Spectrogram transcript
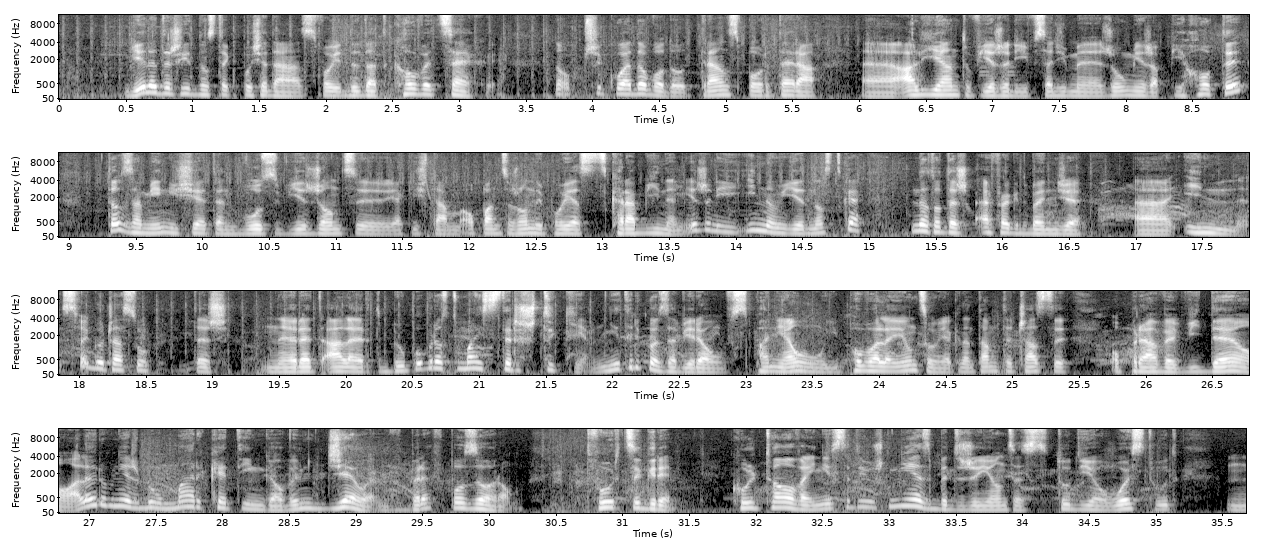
Wiele też jednostek posiada swoje dodatkowe cechy, no, przykładowo do transportera e, aliantów, jeżeli wsadzimy żołnierza piechoty, to zamieni się ten wóz wjeżdżący jakiś tam opancerzony pojazd z karabinem. Jeżeli inną jednostkę, no to też efekt będzie e, inny. Swego czasu też Red Alert był po prostu majstersztykiem. Nie tylko zawierał wspaniałą i powalającą jak na tamte czasy oprawę wideo, ale również był marketingowym dziełem, wbrew pozorom. Twórcy gry kultowe i niestety już niezbyt żyjące studio Westwood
